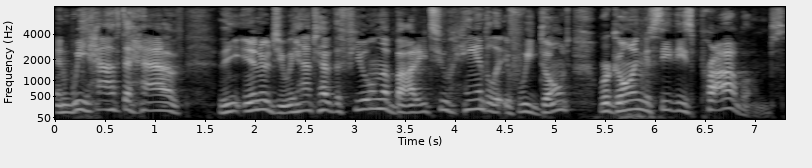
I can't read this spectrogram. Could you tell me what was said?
And we have to have the energy, we have to have the fuel in the body to handle it. If we don't, we're going to see these problems.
